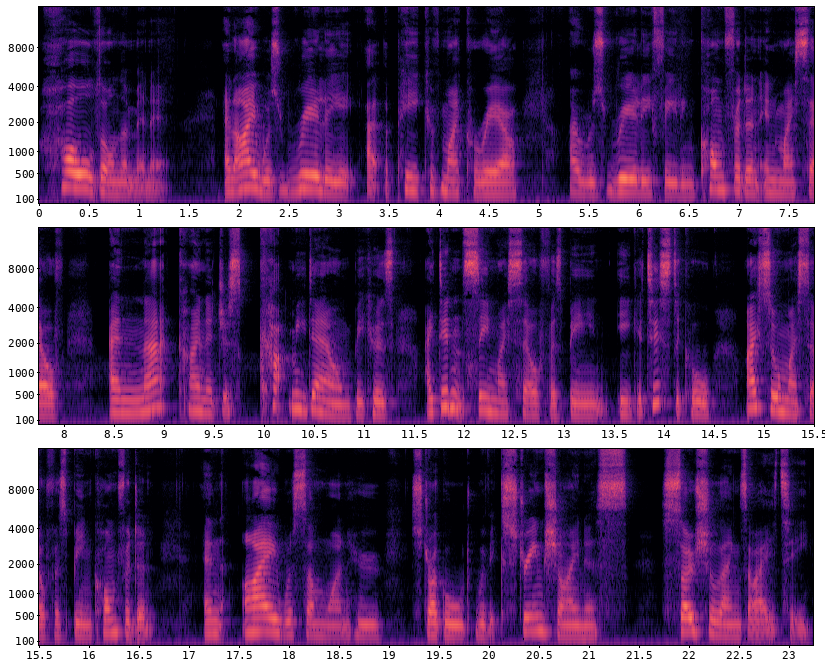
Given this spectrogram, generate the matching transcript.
hold on a minute. And I was really at the peak of my career. I was really feeling confident in myself. And that kind of just cut me down because I didn't see myself as being egotistical. I saw myself as being confident. And I was someone who struggled with extreme shyness, social anxiety,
